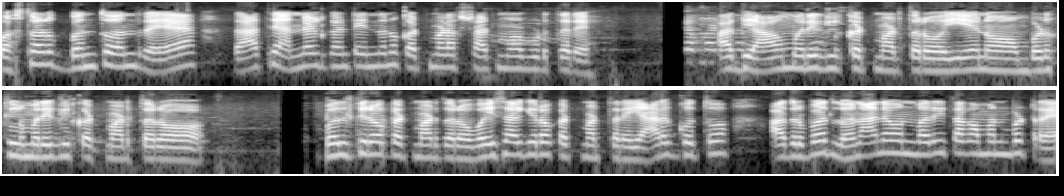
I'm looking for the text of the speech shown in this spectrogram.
ಹೊಸ್ತೊಳಗೆ ಬಂತು ಅಂದರೆ ರಾತ್ರಿ ಹನ್ನೆರಡು ಗಂಟೆಯಿಂದನು ಕಟ್ ಮಾಡೋಕೆ ಸ್ಟಾರ್ಟ್ ಮಾಡಿಬಿಡ್ತಾರೆ. ಅದು ಯಾವ ಮರಿಗಳು ಕಟ್ ಮಾಡ್ತಾರೋ ಏನೋ ಬಡ್ಕ್ಲ ಮರಿಗಳು ಕಟ್ ಮಾಡ್ತಾರೋ ಬಲ್ತಿರೋ ಕಟ್ ಮಾಡ್ತಾರೋ ವಯಸ್ಸಾಗಿರೋ ಕಟ್ ಮಾಡ್ತಾರೆ ಯಾರಿಗೆ ಗೊತ್ತು ಅದ್ರ ಬದಲು ನಾನೇ ಒಂದು ಮರಿ ತಗೊಂಬಂದ್ಬಿಟ್ರೆ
